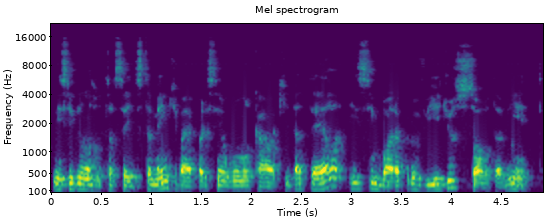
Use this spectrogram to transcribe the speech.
Me sigam nas outras redes também, que vai aparecer em algum local aqui da tela, e simbora pro vídeo, solta a vinheta.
